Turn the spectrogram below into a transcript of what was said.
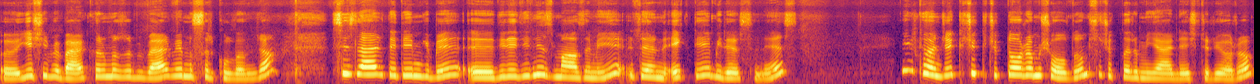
e, yeşil biber, kırmızı biber ve mısır kullanacağım. Sizler dediğim gibi e, dilediğiniz malzemeyi üzerine ekleyebilirsiniz. İlk önce küçük küçük doğramış olduğum sucuklarımı yerleştiriyorum.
